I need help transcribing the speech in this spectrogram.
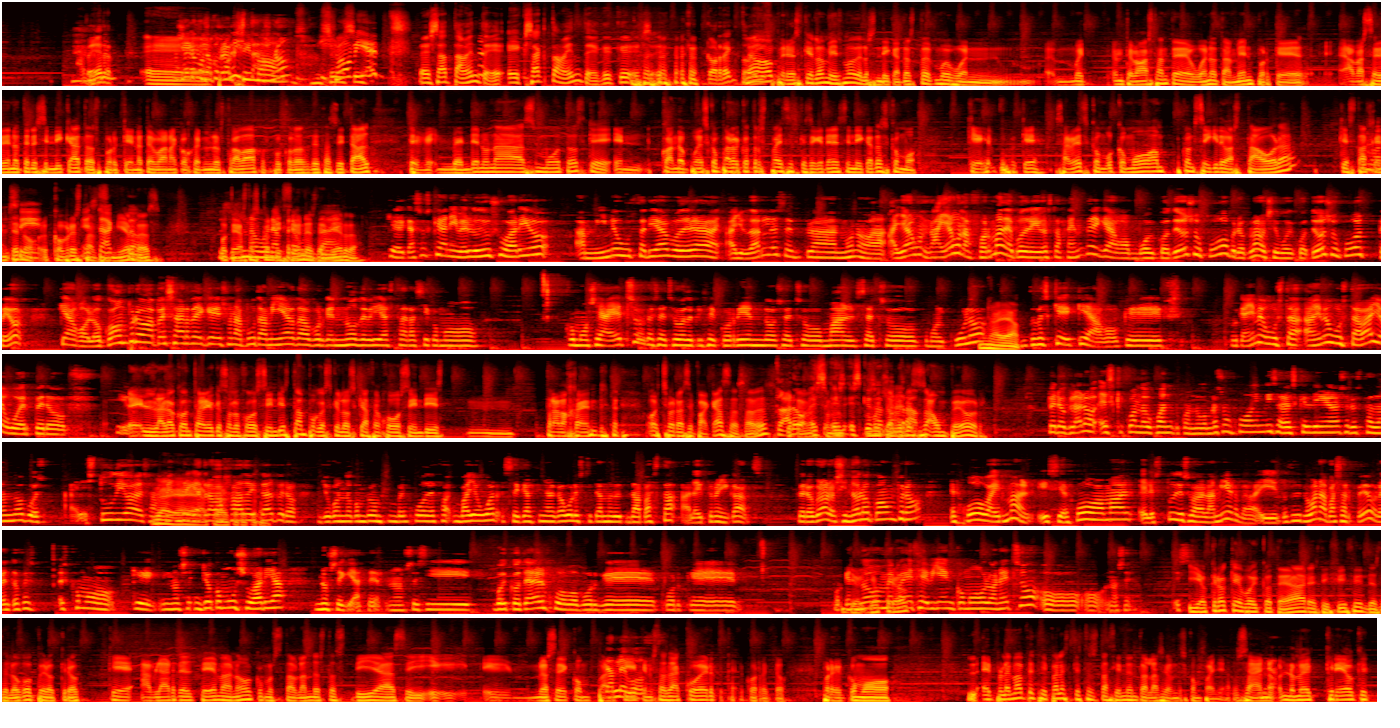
A ver, eh, comunistas, próximo. ¿no? Sí, sí. Soviets. exactamente, exactamente, que, que- es- eh, correcto. No, y- pero es que es lo mismo de los sindicatos. Esto es muy buen. muy- un tema bastante bueno también, porque a base de no tener sindicatos, porque no te van a coger en los trabajos por cosas de estas y tal, te ve- venden unas motos que en, cuando puedes comparar con otros países que sí que tienen sindicatos, como. ¿qué? ¿Por qué? ¿Sabes? ¿Cómo, ¿Cómo han conseguido hasta ahora que esta Como- gente sí, no cobre estas exacto. mierdas? O estas buena condiciones pregunta, de ¿eh? mierda. Que el caso es que a nivel de usuario a mí me gustaría poder ayudarles en plan, bueno, ¿hay, algún- ¿hay alguna forma de poder ayudar a esta gente? ¿Qué hago? ¿Boicoteo su juego? Pero claro, si boicoteo su juego es peor. ¿Qué hago? ¿Lo compro a pesar de que es una puta mierda porque no debería estar así como como se ha hecho? Que se ha hecho deprisa y corriendo, se ha hecho mal, se ha hecho como el culo. Ah. Entonces, ¿qué, qué hago? Que porque a mí me gusta, a mí me gusta BioWare, pero pff, tío. El lado contrario que son los juegos indies, tampoco es que los que hacen juegos indies mm, trabajen ocho horas y para casa, ¿sabes? Claro, es- son- es- es que muchas veces es aún peor. Pero claro, es que cuando, cuando, cuando compras un juego indie, sabes que el dinero se lo está dando pues al estudio, a esa Ya, gente ya, que ha claro, trabajado claro, y tal, pero yo cuando compro un juego de Bioware sé que al fin y al cabo le estoy dando la pasta a Electronic Arts. Pero claro, si no lo compro, el juego va a ir mal. Y si el juego va mal, el estudio se va a la mierda. Y entonces lo van a pasar peor. Entonces es como que, no sé, yo como usuaria no sé qué hacer. No sé si boicotear el juego porque. porque. porque Yo- no yo me creo- parece bien cómo lo han hecho o, o no sé. Yo creo que boicotear es difícil, desde luego, pero creo que hablar del tema, ¿no? Como se está hablando estos días y, y- y, no sé, compartir que no estás de acuerdo. Correcto. Porque como. El problema principal es que esto se está haciendo en todas las grandes compañías. O sea, no, no me creo que,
